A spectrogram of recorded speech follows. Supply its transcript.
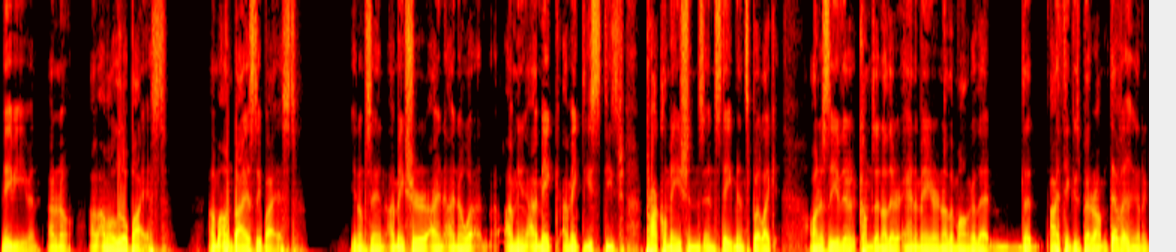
maybe even I don't know. I'm, I'm a little biased. I'm unbiasedly biased. You know what I'm saying? I make sure I, I know what I mean. I make I make these these proclamations and statements, but like honestly, if there comes another anime or another manga that that I think is better, I'm definitely gonna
